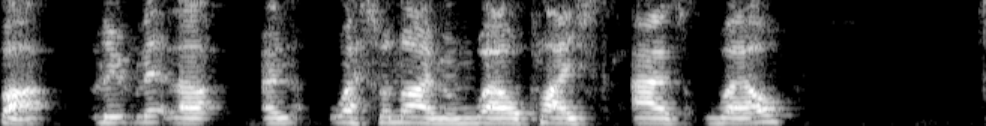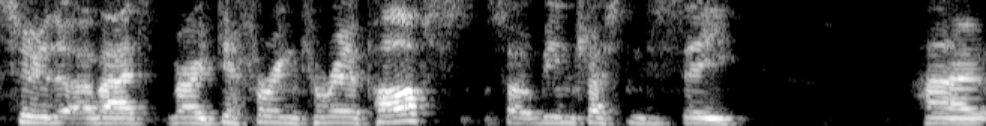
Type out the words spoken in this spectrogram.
but Luke Littler and Wessel Nijman well placed as well. Two that have had very differing career paths. So it'll be interesting to see how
